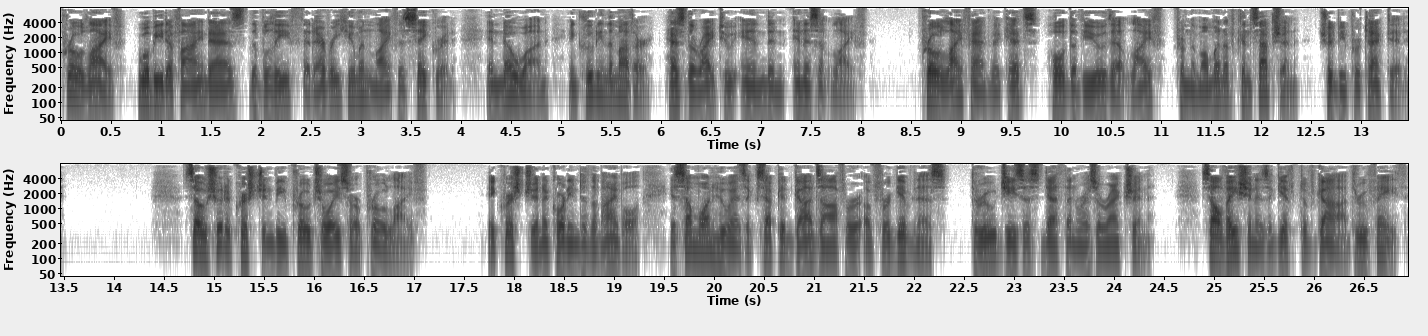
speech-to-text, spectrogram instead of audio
Pro-life will be defined as the belief that every human life is sacred and no one, including the mother, has the right to end an innocent life. Pro-life advocates hold the view that life from the moment of conception should be protected. So should a Christian be pro-choice or pro-life? A Christian, according to the Bible, is someone who has accepted God's offer of forgiveness through Jesus' death and resurrection. Salvation is a gift of God through faith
